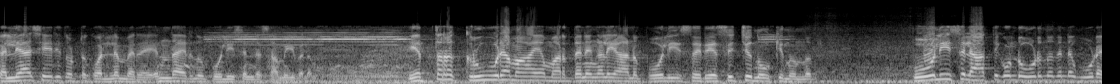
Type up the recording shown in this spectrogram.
കല്യാശ്ശേരി തൊട്ട് കൊല്ലം വരെ എന്തായിരുന്നു പോലീസിന്റെ സമീപനം? എത്ര ക്രൂരമായ മർദ്ദനങ്ങളെയാണ് പോലീസ് രസിച്ചു നോക്കി നിന്നത്? പോലീസ് ലാത്തിക്കൊണ്ട് ഓടുന്നതിന്റെ കൂടെ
